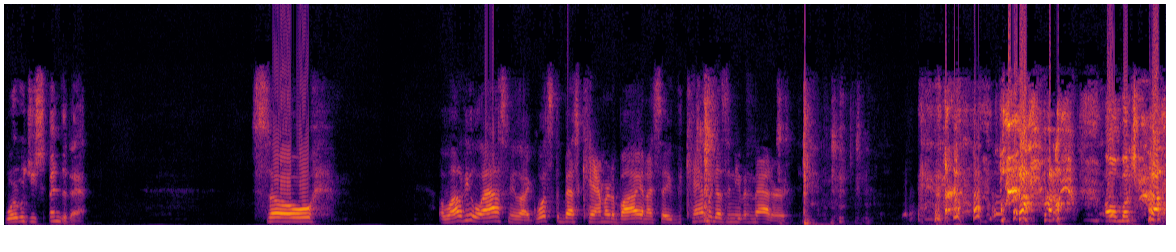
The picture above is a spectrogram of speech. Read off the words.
Where would you spend it at? So, a lot of people ask me like, "What's the best camera to buy?" And I say the camera doesn't even matter. oh my I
